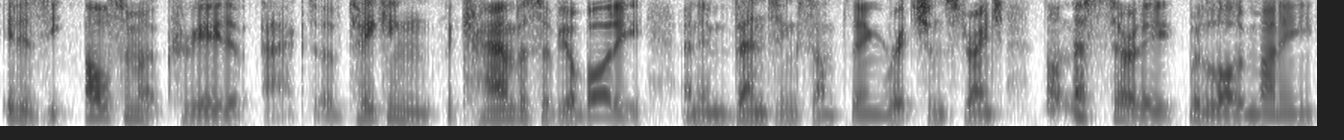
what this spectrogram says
It is the ultimate creative act of taking the canvas of your body and inventing something rich and strange, not necessarily with a lot of money,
